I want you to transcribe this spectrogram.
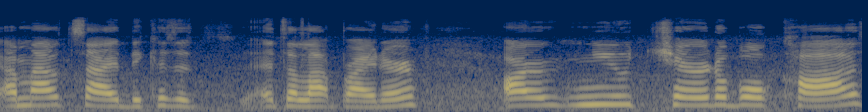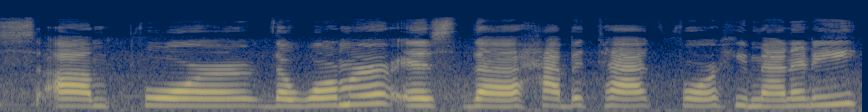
I'm outside because it's it's a lot brighter our new charitable cause um, for the warmer is the Habitat for Humanity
